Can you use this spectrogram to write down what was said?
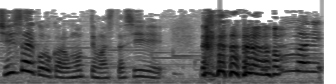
小さい頃から思ってましたし。あんまり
